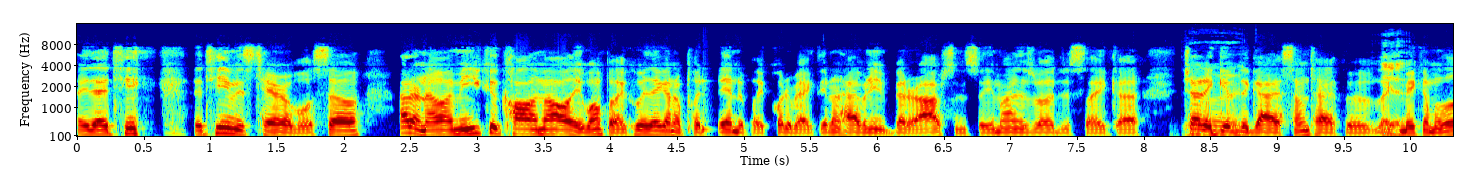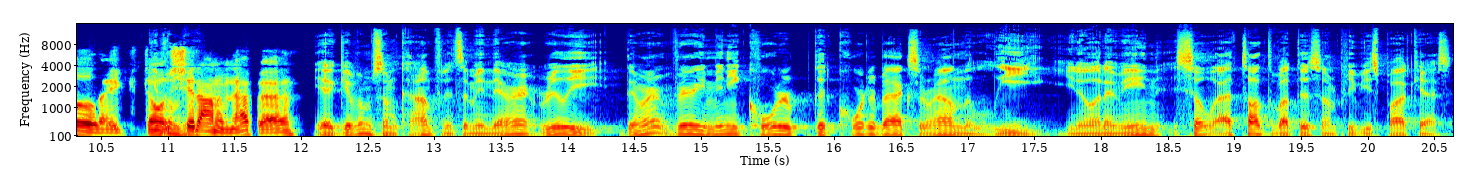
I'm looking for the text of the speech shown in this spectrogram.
Like that team, the team is terrible. So I don't know. I mean, you could call him out all you want, but like, who are they going to put in to play quarterback? They don't have any better options. So you might as well just like uh, try to give the guy some type of like Yeah. make him a little like don't him- shit on him that bad. Yeah, give him some confidence. I mean, there aren't really there aren't very many quarter good quarterbacks around the league. You know what I mean? So I talked about this on previous podcasts.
